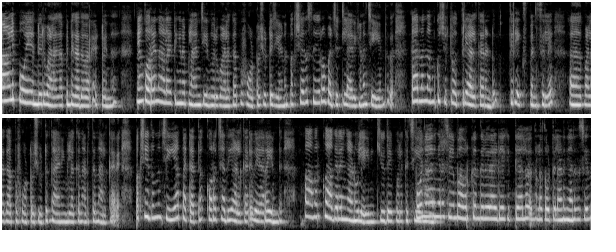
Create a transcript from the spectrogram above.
പാളിപ്പോയ എന്റെ ഒരു വളകാപ്പിന്റെ കഥ പറയട്ടോ ഇന്ന്. ഞാൻ കുറേ നാളായിട്ട് ഇങ്ങനെ പ്ലാൻ ചെയ്യുന്ന ഒരു വളകാപ്പ് ഫോട്ടോഷൂട്ട് ചെയ്യണം. പക്ഷേ അത് സീറോ ബഡ്ജറ്റിലായിരിക്കണം ചെയ്യേണ്ടത്. കാരണം നമുക്ക് ചുറ്റും ഒത്തിരി ആൾക്കാരുണ്ട്. ഒത്തിരി എക്സ്പെൻസിൽ വളകാപ്പ് ഫോട്ടോഷൂട്ടും കാര്യങ്ങളൊക്കെ നടത്തുന്ന ആൾക്കാർ പക്ഷേ ഇതൊന്നും ചെയ്യാൻ പറ്റാത്ത കുറച്ചധികം ആൾക്കാർ വേറെയുണ്ട്. അപ്പോൾ അവർക്കും ആഗ്രഹം കാണൂലേ? എനിക്കും ഇതേപോലൊക്കെ ചെയ്യാൻ. ഞാനിങ്ങനെ ചെയ്യുമ്പോൾ അവർക്ക് എന്തെങ്കിലും ഒരു ഐഡിയ കിട്ടിയാലോ എന്നുള്ള തോട്ടിലാണ് ഞാനത് ചെയ്ത്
